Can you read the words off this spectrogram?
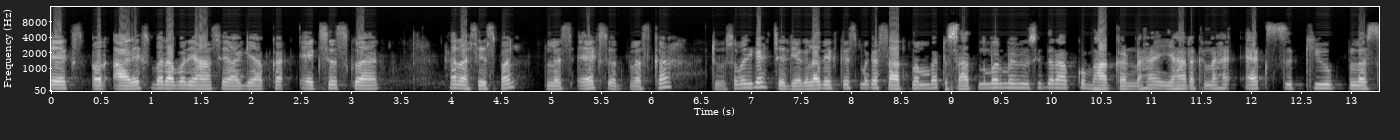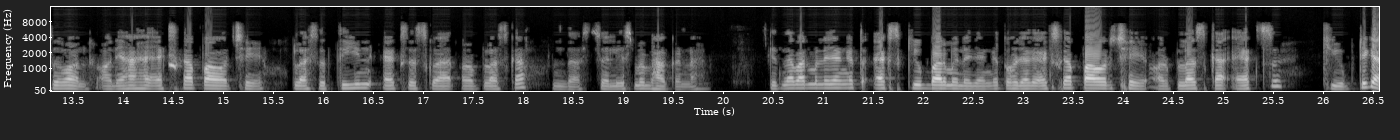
एक्स और आर एक्स बराबर यहाँ से आ गया आपका एक्स स्क्वायर। है ना? शेषफल प्लस एक्स और प्लस का टू। समझ गए? चलिए अगला देखते हैं इसमें का सात नंबर। तो सात नंबर में भी उसी तरह आपको भाग करना है। यहाँ रखना है एक्स क्यूब प्लस वन और यहाँ है एक्स का पावर छः प्लस तीन एक्स स्क्वायर और प्लस का दस। चलिए इसमें भाग करना है। कितना बार में ले जाएँगे? तो एक्स क्यूब बार में ले जाएँगे। तो हो जाएगा एक्स का पावर छः और प्लस का एक्स क्यूब। ठीक है?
